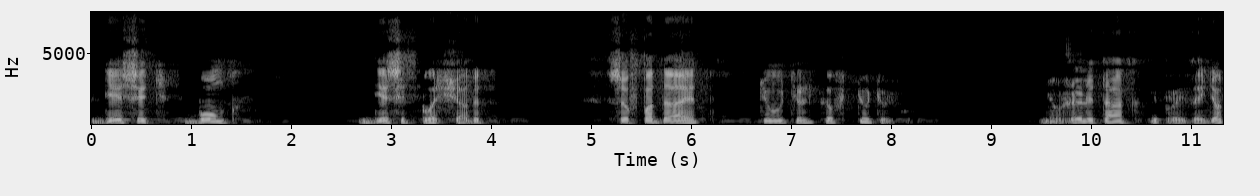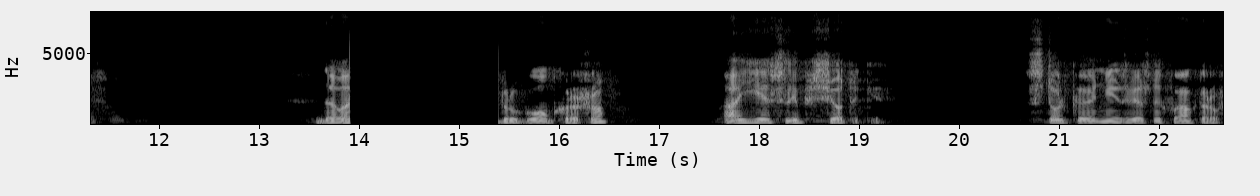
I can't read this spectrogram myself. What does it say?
Десять бомб, десять площадок, совпадает тютелька в тютельку. Неужели так и произойдет? Давай в другом, хорошо? А если все-таки? Столько неизвестных факторов.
